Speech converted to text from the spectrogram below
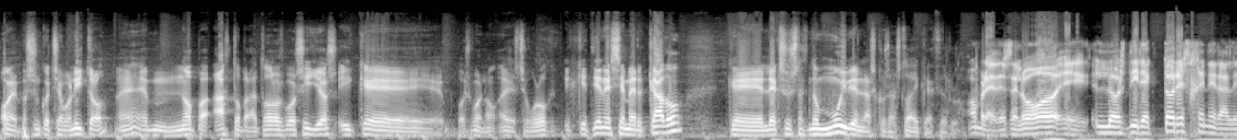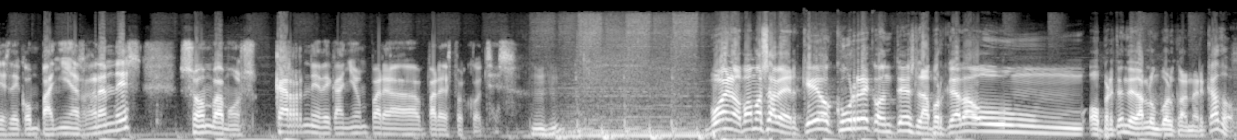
Hombre, pues un coche bonito, ¿eh? no apto para todos los bolsillos y que, pues bueno, eh, seguro que tiene ese mercado que Lexus está haciendo muy bien las cosas, todo hay que decirlo. Hombre, desde luego, eh, los directores generales de compañías grandes son, vamos, carne de cañón para, estos coches. Bueno, vamos a ver, ¿qué ocurre con Tesla? Porque le ha dado un... o pretende darle un vuelco al mercado.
